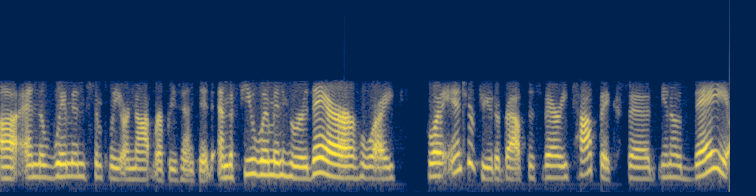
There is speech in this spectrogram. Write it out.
Uh, and the women simply are not represented. And the few women who are there, who I who I interviewed about this very topic, said, you know, they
